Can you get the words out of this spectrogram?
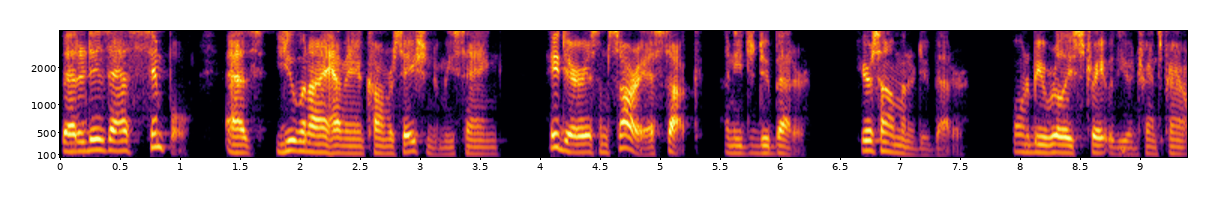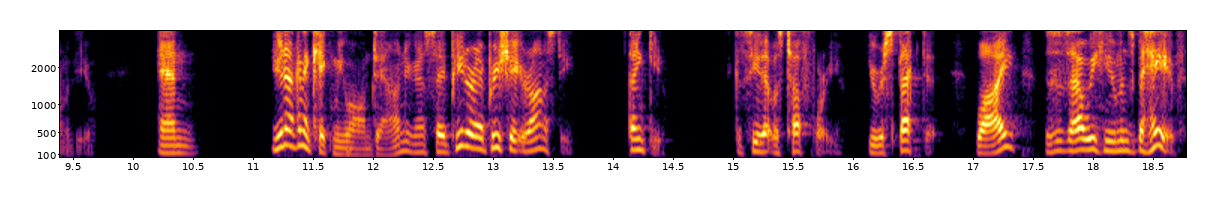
that it is as simple as you and I having a conversation and me saying, Hey, Darius, I'm sorry, I suck. I need to do better. Here's how I'm going to do better. I want to be really straight with you and transparent with you. And you're not going to kick me while I'm down. You're going to say, Peter, I appreciate your honesty. Thank you. I can see that was tough for you. You respect it. Why? This is how we humans behave.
